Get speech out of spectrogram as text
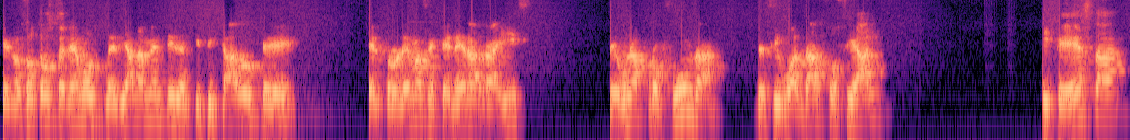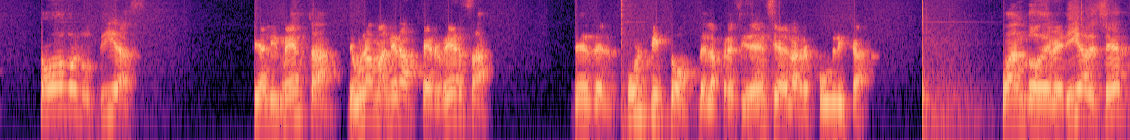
que nosotros tenemos medianamente identificado que el problema se genera a raíz de una profunda desigualdad social y que esta todos los días se alimenta de una manera perversa desde el púlpito de la presidencia de la República, cuando debería de ser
